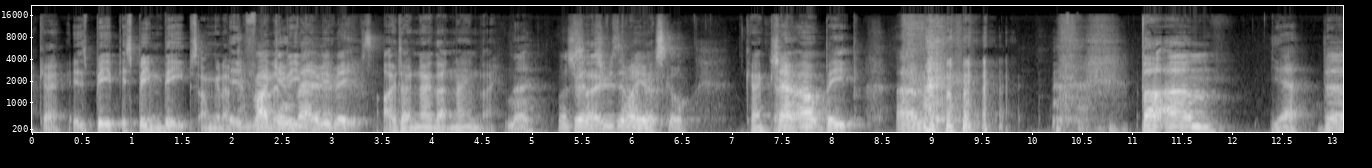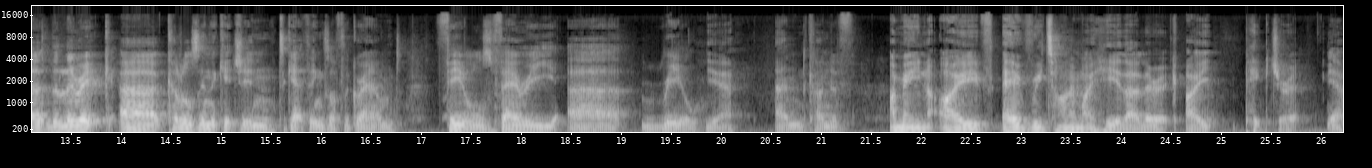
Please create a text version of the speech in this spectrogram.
Okay, it's beep. It's been beeps. I'm gonna have to It find a fucking beep. better in be there. beeps. I don't know that name though. No, well, she, went, So, she was in my year at school. Okay, go Shout on. out beep. Um, but um, yeah, the the lyric uh, "cuddles in the kitchen to get things off the ground" feels very uh, real Yeah. and kind of I mean, I've every time I hear that lyric, I picture it. yeah,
